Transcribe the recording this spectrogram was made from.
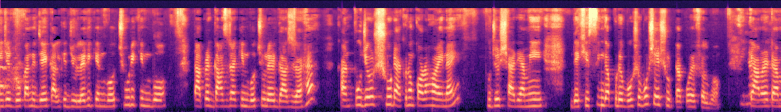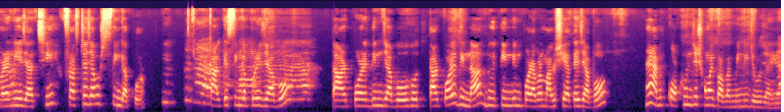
নিজের দোকানে যেয়ে কালকে জুয়েলারি কিনবো, চুড়ি কিনবো, তারপরে গাজরা কিনবো, চুলের গাজরা হ্যাঁ? কারণ পুজোর শ্যুট এখনও করা হয় নাই। পুজোর শাড়ি আমি দেখি সিঙ্গাপুরে বসে বসে শ্যুটটা করে ফেলব। ক্যামেরা ট্যামেরা নিয়ে যাচ্ছি। ফার্স্টে যাব সিঙ্গাপুর। কালকে সিঙ্গাপুরে যাব। তারপরের দিন যাব তারপরের দিন না দুই তিন দিন পর আবার মালয়েশিয়াতে যাব। হ্যাঁ আমি কখন যে সময় পাবো আমি নিজেও জানি না।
